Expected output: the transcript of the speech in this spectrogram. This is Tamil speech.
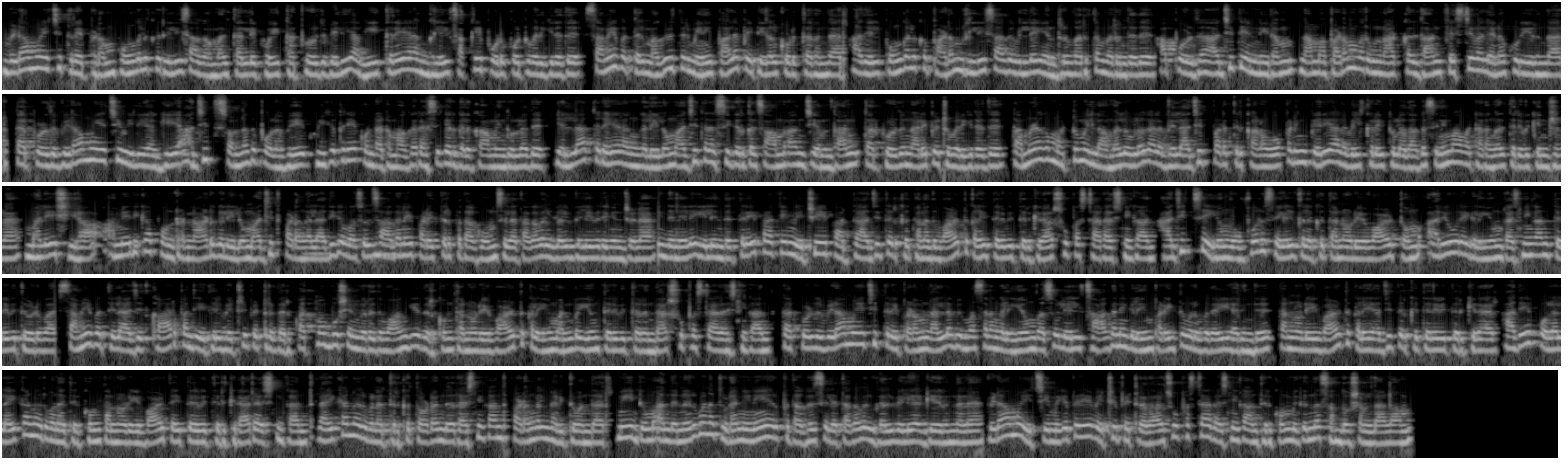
விடாமுயற்சி திரைப்படம் பொங்கலுக்கு ரிலீஸ் ஆகாமல் தள்ளி போய் தற்பொழுது வெளியாகி திரையரங்களில் சக்கை போடு போட்டு வருகிறது. சமீபத்தில் மகிழ் திருமேனி பல பேட்டிகள் கொடுத்திருந்தார். அதில் பொங்கலுக்கு படம் ரிலீஸ் ஆகவில்லை என்று வருத்தம் இருந்தது. அப்பொழுது அஜித் என்னிடம் நம்ம படம் வரும் நாட்கள் தான் பெஸ்டிவல் என கூறியிருந்தார். தற்பொழுது விடாமுயற்சி வெளியாகி அஜித் சொன்னது போலவே மிகப்பெரிய கொண்டாட்டமாக ரசிகர்களுக்கு அமைந்துள்ளது. எல்லா திரையரங்களிலும் அஜித் ரசிகர்கள் சாம்ராஜ்யம் தான் தற்பொழுது நடைபெற்று வருகிறது. தமிழகம் மட்டும் இல்லாமல் உலக அளவில் அஜித் படத்திற்கான ஓபனிங் பெரிய அளவில் கிடைத்துள்ளதாக சினிமா வட்டாரங்கள் தெரிவிக்கின்றன. மலேசியா அமெரிக்கா போன்ற நாடுகளிலும் அஜித் படங்கள் அதிக வசூல் சாதனை படைத்திருப்பதாகவும் சில தகவல்கள் வெளிவருகின்றன. இந்த நிலையில் இந்த திரைப்படத்தின் வெற்றியை பார்த்து அஜித்திற்கு தனது வாழ்த்துக்களை தெரிவித்திருக்கிறார் சூப்பர் ஸ்டார் ரஜினிகாந்த். அஜித் செய்யும் ஒவ்வொரு செயல்களுக்கு தன்னுடைய வாழ்த்தும் அறிவுரைகளையும் ரஜினிகாந்த் தெரிவித்து விடுவார். சமீபத்தில் அஜித் கார் பந்தயத்தில் வெற்றி பெற்றதற்கு பத்மபூஷன் விருது வாங்கியதற்கும் தன்னுடைய வாழ்த்துக்களையும் அன்பையும் தெரிவித்திருந்தார் சூப்பர் ஸ்டார் ரஜினிகாந்த். தற்பொழுது விடாமுயற்சி திரைப்படம் நல்ல விமர்சனங்களையும் வசூலில் சாதனைகளையும் படைத்து வருவதை அறிந்து தன்னுடைய வாழ்த்துக்களை அஜித்திற்கு தெரிவித்திருக்கிறார். அதே போல லைகா நிறுவனத்திற்கும் தன்னுடைய வாழ்த்தை தெரிவித்திருக்கிறார் ரஜினிகாந்த். லைகா நிறுவனத்திற்கு தொடர்ந்து ரஜினிகாந்த் படங்கள் நடித்து வந்தார். மீண்டும் அந்த நிறுவனத்துடன் இணைய இருப்பதாக சில தகவல்கள் வெளியாகி இருந்தன. விடாமுயற்சி மிகப்பெரிய வெற்றி பெற்றதால் சூப்பர் ஸ்டார் ரஜினிகாந்திற்கும் மிகுந்த சந்தோஷம் தானாம்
